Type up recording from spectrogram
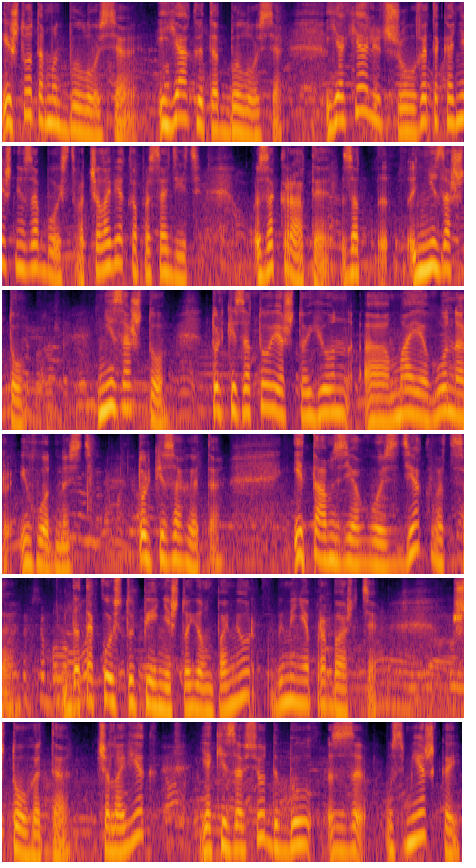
і что там адбылося? І як это адбылося? Як я лічу гэта канешне забойства. Чалавека пасадзіць за краты за ні за што. Ні за што. Толькі за тое што ён мае гонар і годнасць. Толькі за гэта. І там з яго здзеквацца да такой ступені што ён памёр вы мяне прабачце што гэта чалавек які заўсёды быў з усмешкай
